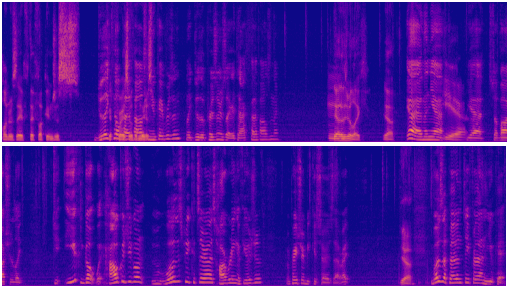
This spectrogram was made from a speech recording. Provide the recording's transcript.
hunters they they fucking just do they kill crazy they pedophiles just- in UK prison? Like do the prisoners like attack pedophiles in there? Hmm. yeah they do like yeah Yeah, and then yeah, Yeah. yeah. So Bosch, you're like, do you, you could go. Wait, how could you go? Will this be considered as harboring a fugitive? I'm pretty sure it'd be considered as that, right? yeah. What is the penalty for that in the UK?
